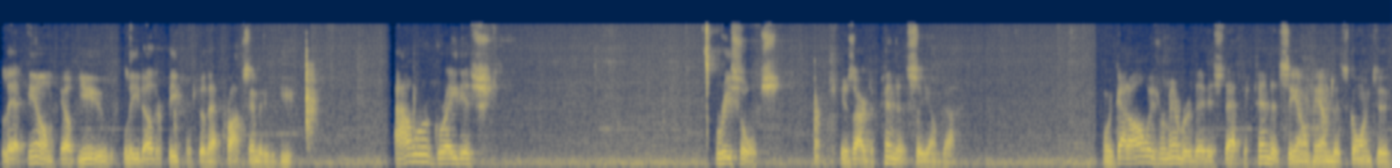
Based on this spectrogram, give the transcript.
let Him help you lead other people to that proximity with you. Our greatest resource is our dependency on God. And we've got to always remember that it's that dependency on Him that's going to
